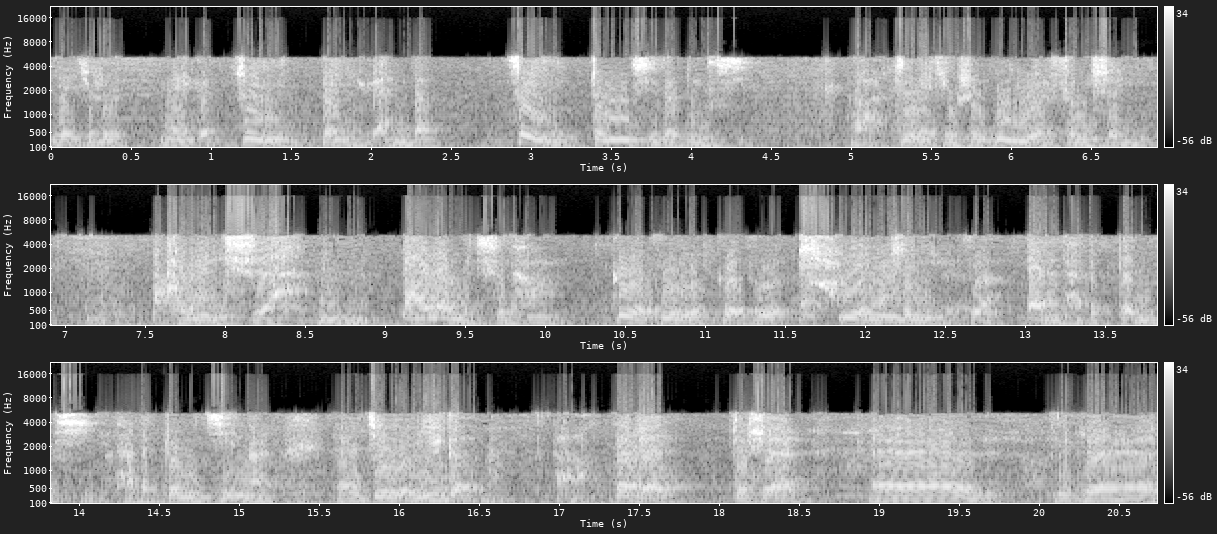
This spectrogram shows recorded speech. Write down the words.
也就是那个最本源的、最终极的东西，啊，这也就是日月分身，八万池啊，八万个池塘，各自有各自月亮的影子，但是它的本体、它的终极呢，呃，就有一个，啊，或者就是呃那个。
